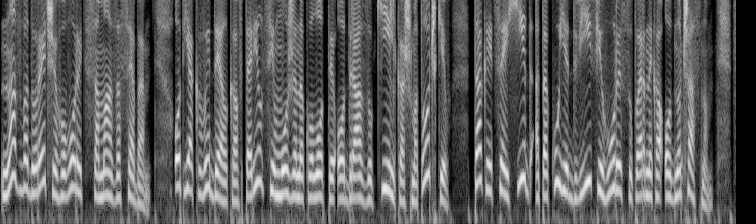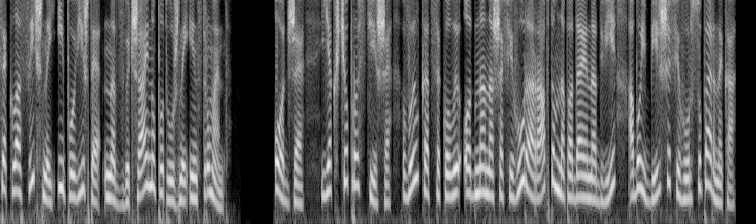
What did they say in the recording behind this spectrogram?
Назва, до речі, говорить сама за себе. От як виделка в тарілці може наколоти одразу кілька шматочків, так і цей хід атакує дві фігури суперника одночасно. Це класичний і, повіжте, надзвичайно потужний інструмент. Отже, якщо простіше, вилка – це коли одна наша фігура раптом нападає на дві або й більше фігур суперника.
